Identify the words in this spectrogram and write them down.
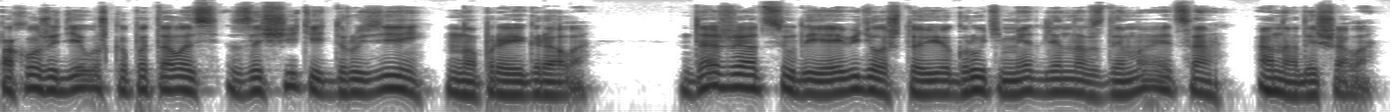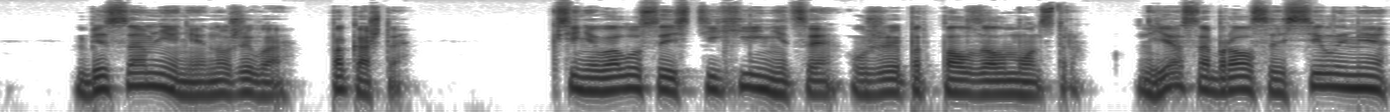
Похоже, девушка пыталась защитить друзей, но проиграла. Даже отсюда я видел, что ее грудь медленно вздымается, она дышала. Без сомнения, но жива. Пока что. К синеволосой стихийнице уже подползал монстр. Я собрался с силами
